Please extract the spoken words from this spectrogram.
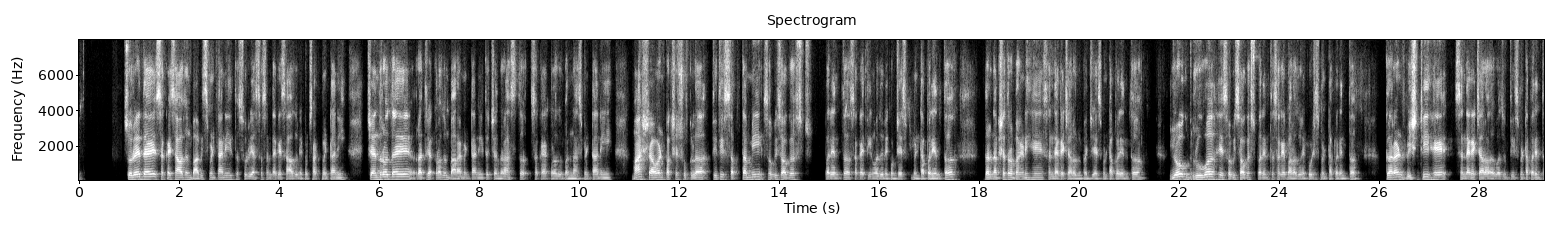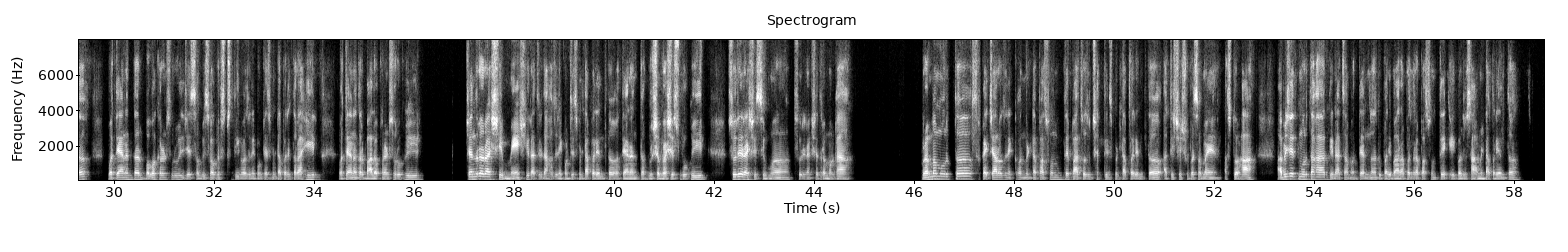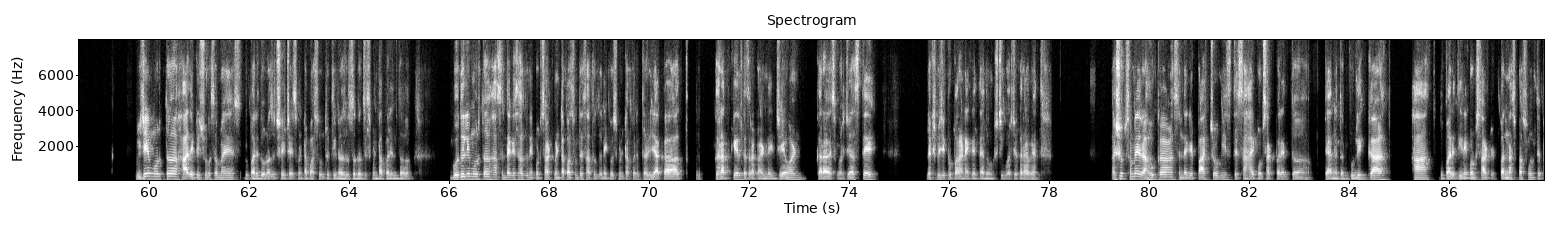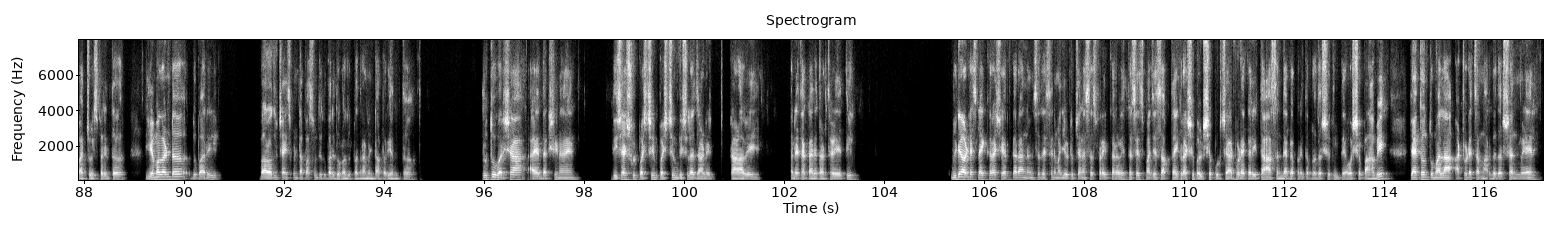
सूर्योदय सकाळी सहा वाजून बावीस मिनिटांनी तर सूर्यास्त संध्याकाळी सहा वाजून एकोणसाठ मिनिटांनी. चंद्रोदय रात्री अकरा वाजून बारा मिनिटांनी तर चंद्रास्त सकाळी अकरा वाजून पन्नास मिनिटांनी. मास श्रावण पक्ष शुक्ल तिथी सप्तमी सव्वीस ऑगस्ट पर्यंत सकाळी तीन वाजून एकोणचाळीस मिनिटापर्यंत. तर नक्षत्र भरणी हे संध्याकाळी चार वाजून पंचेचाळीस मिनिटापर्यंत. योग ध्रुव हे सव्वीस ऑगस्ट पर्यंत सकाळी बारा वाजून एकोणीस मिनिटापर्यंत. करण विष्टी हे संध्याकाळी चार वाजून तीस मिनिटापर्यंत. व त्यानंतर बवकरण सुरू होईल जे सव्वीस ऑगस्ट तीन वाजून एकोणचाळीस मिनिटापर्यंत राहील. व त्यानंतर बालकरण सुरू होईल. चंद्र राशी मेष ही रात्री दहा वाजून एकोणतीस मिनिटापर्यंत. त्यानंतर वृषभ राशी सुरू होईल. सूर्य राशी सिंह सूर्य नक्षत्र मघा. ब्रह्ममुहूर्त सकाळी चार वाजून एकावन्न मिनिटापासून ते पाच वाजून छत्तीस मिनिटापर्यंत अतिशय शुभ समय असतो हा. अभिजित मुहूर्त हा दिनाचा मध्यान्न दुपारी बारा पंधरा पासून ते एक वाजून सहा मिनिटापर्यंत. विजय मुहूर्त हा देखील शुभ समय दुपारी दोन वाजून शेहेचाळीस मिनिटापासून ते तीन वाजून सदतीस मिनिटापर्यंत. गोधुली मुहूर्त हा संध्याकाळी सात वाजून एकोणसाठ मिनिटापासून ते सात वाजून एकवीस मिनिटापर्यंत. या काळात घरात केर कचरा काढणे जेवण कराव्यास वर्ज्य असते. लक्ष्मीची कृपा राहण्याकरिता दोन गोष्टी वर्ज्य कराव्यात. अशुभ समय राहू काळ संध्याकाळी पाच चोवीस ते सहा एकोणसाठ पर्यंत त्यानंतर गुलिक काळ हा दुपारी तीन एकोणसाठ पन्नासपासून ते पाच चोवीसपर्यंत. यमगंड दुपारी बारा वाजून चाळीस मिनिटापासून ते दुपारी दोन वाजून पंधरा मिनिटापर्यंत. ऋतू वर्षा आयन दक्षिणायन दिशा पश्चिम पश्चिम दिशेला जाणे टाळावे अन्यथा कार्यात अडथळे येतील. व्हिडिओ आवडल्यास लाईक करा शेअर करा. नवीन सदस्यांनी माझे युट्यूब चॅनल सबस्क्राईब करावे. तसेच माझे साप्ताहिक राशी भविष्य पुढच्या आठवड्याकरिता आज संध्याकाळपर्यंत प्रदर्शित होईल ते अवश्य पाहावे. त्यातून तुम्हाला आठवड्याचं मार्गदर्शन मिळेल.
